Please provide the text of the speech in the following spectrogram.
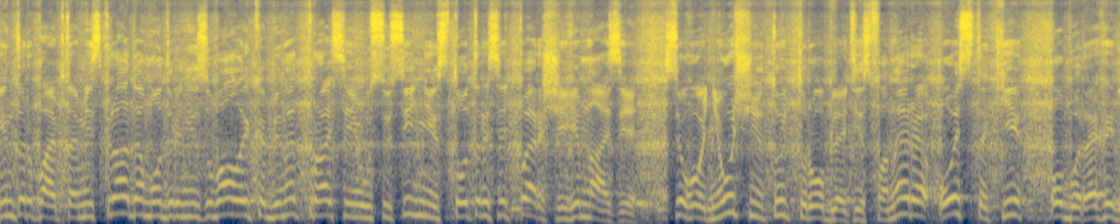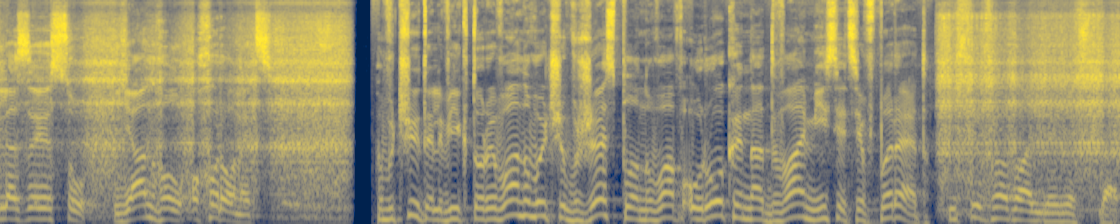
Інтерпайп та міськрада модернізували кабінет праці у сусідній 131-й гімназії. Сьогодні учні тут роблять із фанери ось такі обереги для ЗСУ. Янгол-охоронець. Вчитель Віктор Іванович вже спланував уроки на два місяці вперед. Післюгравальний верстат.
